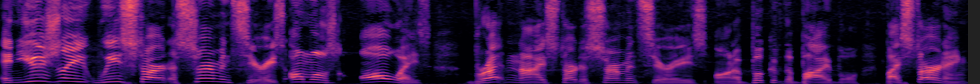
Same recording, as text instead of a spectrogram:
And usually we start a sermon series, almost always. Brett and I start a sermon series on a book of the Bible by starting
